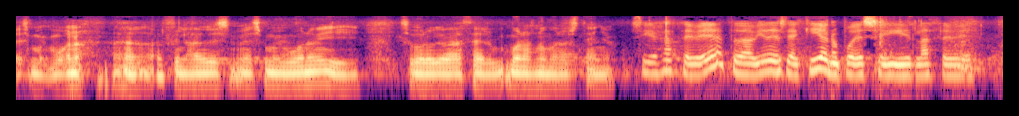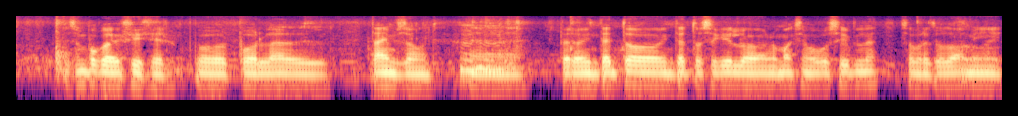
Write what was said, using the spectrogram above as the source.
es muy bueno. Al final es, es muy bueno y seguro que va a hacer buenos números este año. ¿Sigues ACB todavía desde aquí o no puedes seguir la ACB? Es un poco difícil por, por la, el time zone, eh, pero intento, intento seguirlo lo máximo posible, sobre todo a mi,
